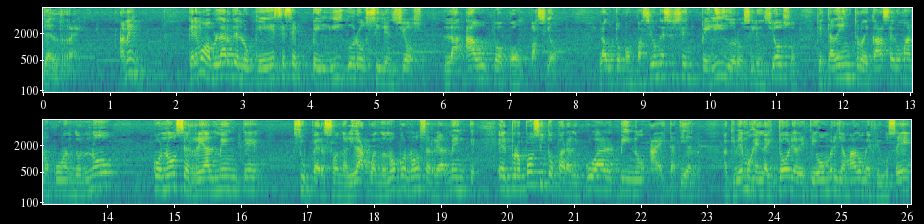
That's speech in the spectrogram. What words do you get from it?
del rey. Amén. Queremos hablar de lo que es ese peligro silencioso, la autocompasión. La autocompasión es ese peligro silencioso que está dentro de cada ser humano cuando no conoce realmente su personalidad, cuando no conoce realmente el propósito para el cual vino a esta tierra. Aquí vemos en la historia de este hombre llamado Mefibosé,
